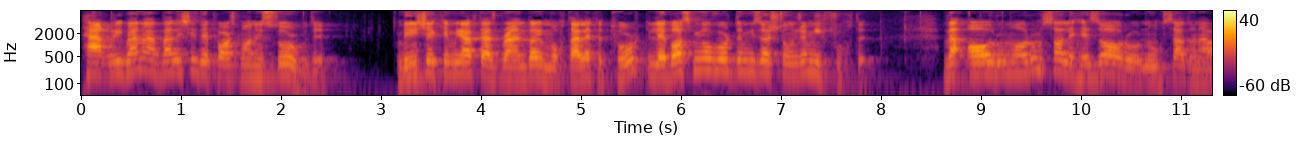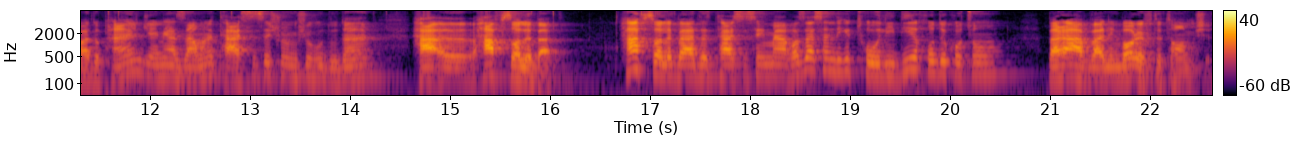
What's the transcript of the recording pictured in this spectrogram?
تقریبا اولش دپارتمان استور بوده. به این شکل که می‌رفت از برندهای مختلف ترک لباس می آورده میذاشته اونجا میفروخته. و آروم آروم سال 1995 یعنی از زمان تأسیسشون میشه حدودا هفت سال بعد. هفت سال بعد از تأسیس این مغازه اصلا دیگه تولیدی خود کتون برای اولین بار افتتاح میشه.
